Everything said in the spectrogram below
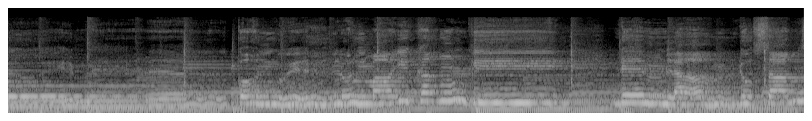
Lời mẹ con nguyện luôn mãi khắc ghi. Đêm làm đuốc sáng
